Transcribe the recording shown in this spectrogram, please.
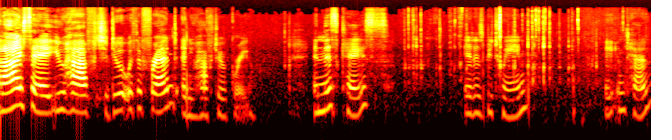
And I say you have to do it with a friend and you have to agree. In this case, it is between 8 and 10,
